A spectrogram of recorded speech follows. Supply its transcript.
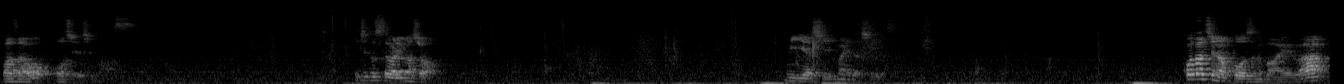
技をお教えします。一度座りましょう。右足前出してくださいのポーズの場合は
